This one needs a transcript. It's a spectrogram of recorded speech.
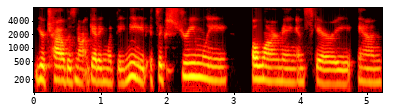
your child is not getting what they need. It's extremely alarming and scary and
